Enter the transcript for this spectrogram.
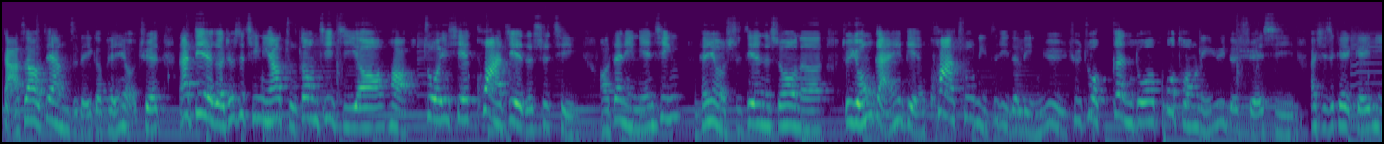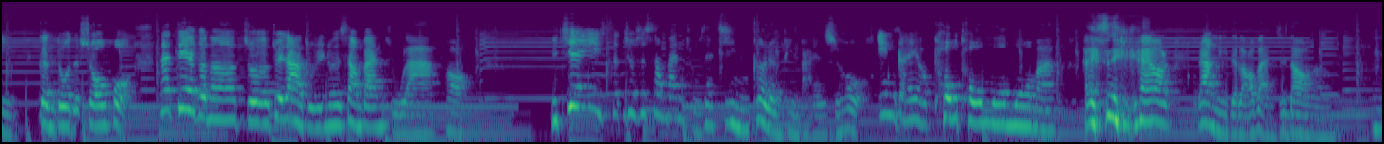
打造这样子的一个朋友圈。那第二个就是，请你要主动积极哦，哈，做一些跨界的事情哦，在你年轻很有时间的时候呢，就勇敢一点，跨出你自己的领域去做更多不同领域的学习，那其实可以给你更多的收获。那第二个呢，就最大的族群就是上班族啦，哈。你建议是就是上班族在经营个人品牌的时候，应该要偷偷摸摸吗？还是应该要让你的老板知道呢？嗯，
